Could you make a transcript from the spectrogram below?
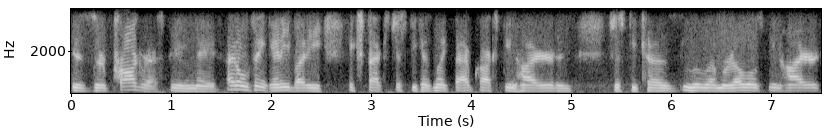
is there progress being made? I don't think anybody expects just because Mike Babcock's been hired and just because Lou Lamoriello's been hired,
